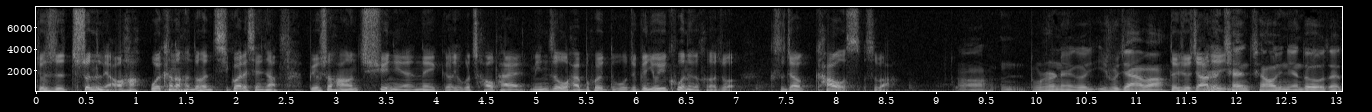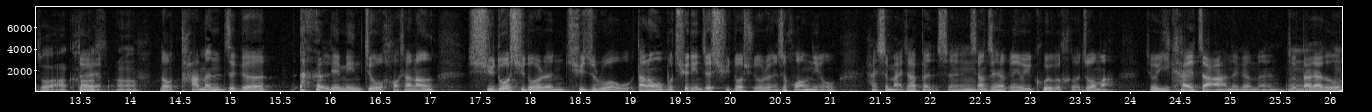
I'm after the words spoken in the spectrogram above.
就是顺聊哈，我也看到很多很奇怪的现象，比如说好像去年那个有个潮牌，名字我还不会读，就跟优衣库那个合作，是叫 Chaos 是吧？啊，嗯，不是那个艺术家吧？对艺术家的前前好几年都有在做啊对，cos，嗯，然后他们这个 联名就好像让许多许多人趋之若鹜。当然，我不确定这许多许多人是黄牛还是买家本身。像之前跟优衣库有个合作嘛，就一开闸那个门，就大家都、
